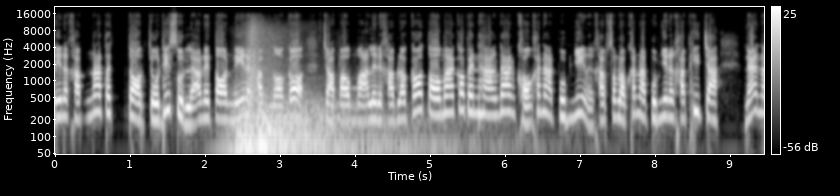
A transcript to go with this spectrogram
นี้นะครับน่าจะตอบโจทย์ที่สุดแล้วในตอนนี้นะครับเนาะก็จะประมาณเลยนะครับ แล้วก็ต่อมาก็เป็นทางด้านของขนาดปุ่มยิงนะครับสำหรับขนาดปุ่มยิงนะครับพี่จะแนะน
